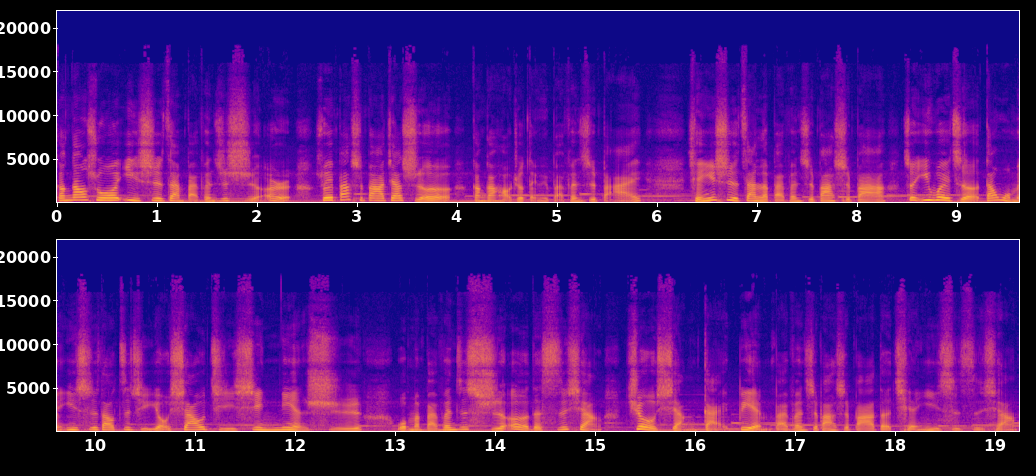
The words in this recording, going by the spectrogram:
刚刚说意识占百分之十二，所以八十八加十二刚刚好就等于百分之百。潜意识占了百分之八十八，这意味着当我们意识到自己有消极信念时，我们百分之十二的思想就想改变百分之八十八的潜意识思想。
